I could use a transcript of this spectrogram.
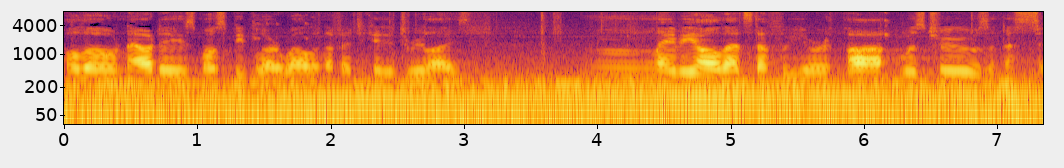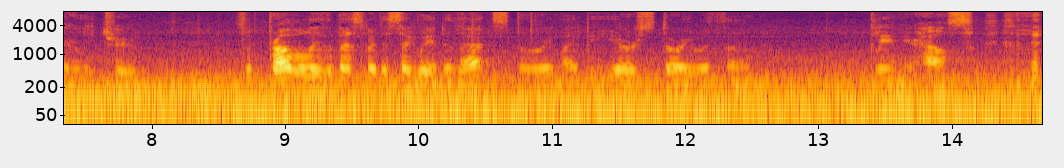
Although nowadays most people are well enough educated to realize mm, maybe all that stuff we were thought was true isn't necessarily true. So probably the best way to segue into that story might be your story with um, cleaning your house.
